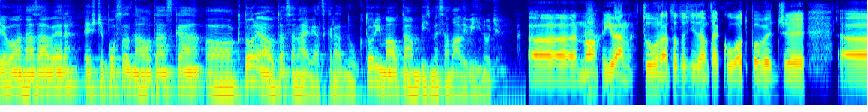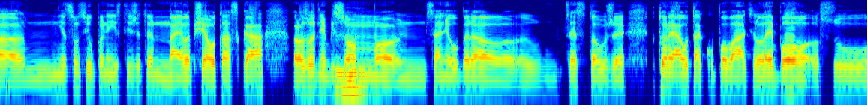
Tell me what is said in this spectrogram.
Števo, a na záver ešte posledná otázka. Ktoré auta sa najviac kradnú? Ktorým autám by sme sa mali vyhnúť? Uh, no, Ivan, tu na toto ti dám takú odpoveď, že uh, nie som si úplne istý, že to je najlepšia otázka. Rozhodne by som mm-hmm. sa neuberal cestou, že ktoré auta kupovať, lebo sú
